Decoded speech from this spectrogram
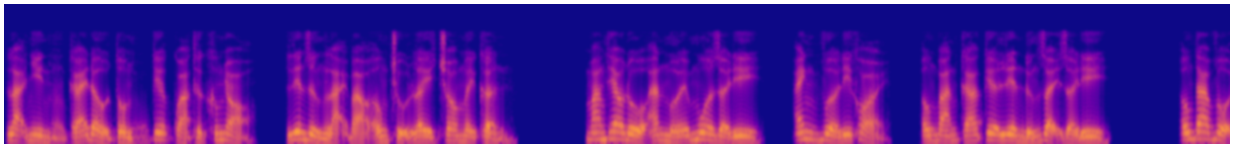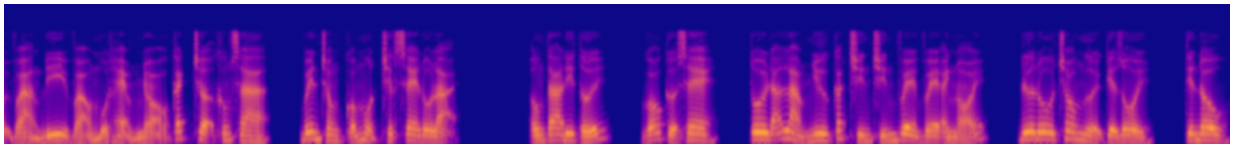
lại nhìn cái đầu tôm kia quả thực không nhỏ, liên dừng lại bảo ông chủ lây cho mây cần. Mang theo đồ ăn mới mua rời đi, anh vừa đi khỏi, ông bán cá kia liên đứng dậy rời đi. Ông ta vội vàng đi vào một hẻm nhỏ cách chợ không xa, bên trong có một chiếc xe đô lại. Ông ta đi tới, Gõ cửa xe, tôi đã làm như các 99 về về anh nói, đưa đô cho người kia rồi, tiên đâu.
